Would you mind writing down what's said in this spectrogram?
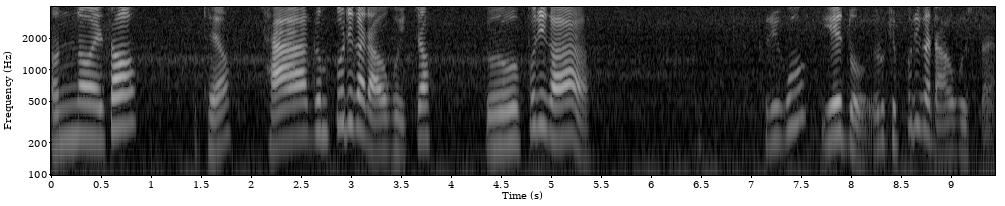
런너에서 어때요? 작은 뿌리가 나오고 있죠? 요 뿌리가 그리고 얘도 이렇게 뿌리가 나오고 있어요.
